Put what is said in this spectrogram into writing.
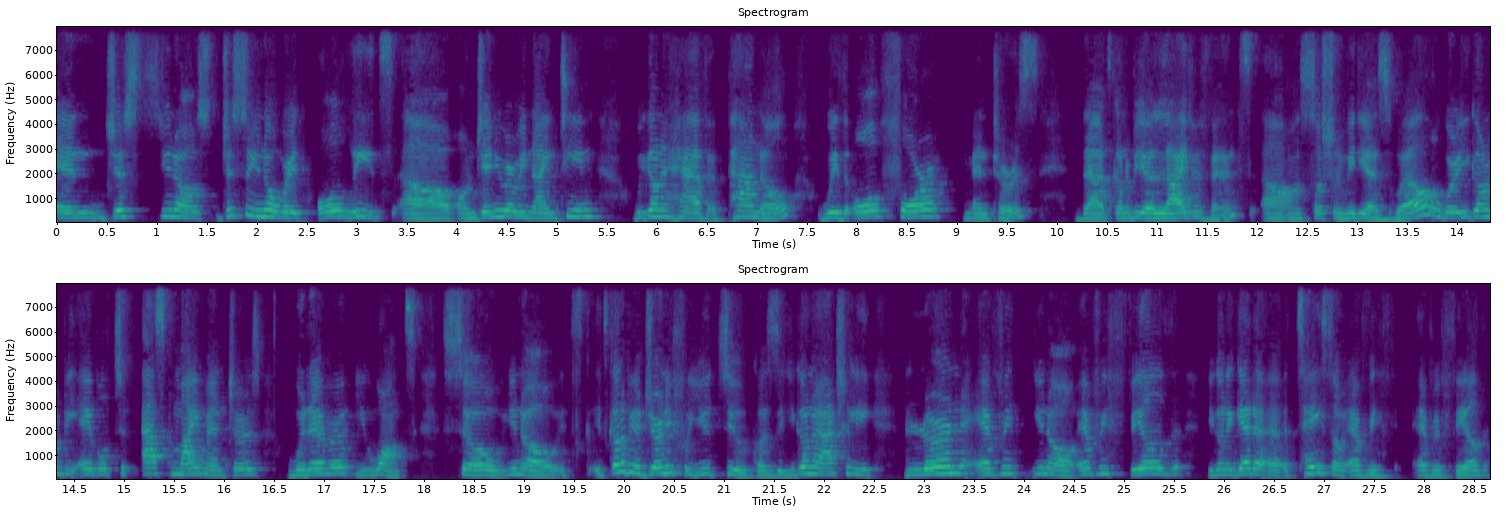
and just, you know, just so you know where it all leads, uh, on January 19, we're going to have a panel with all four mentors. That's going to be a live event uh, on social media as well, where you're going to be able to ask my mentors whatever you want. So, you know, it's it's going to be a journey for you too, because you're going to actually learn every, you know, every field. You're going to get a, a taste of every every field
